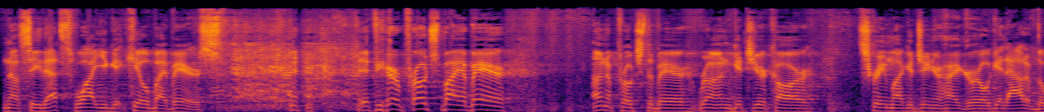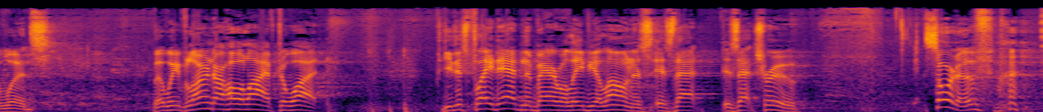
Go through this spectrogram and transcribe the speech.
No, see, that's why you get killed by bears. if you're approached by a bear, unapproach the bear, run, get to your car, scream like a junior high girl, get out of the woods. But we've learned our whole life to what? You just play dead and the bear will leave you alone. Is, is, that, is that true? Sort of.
